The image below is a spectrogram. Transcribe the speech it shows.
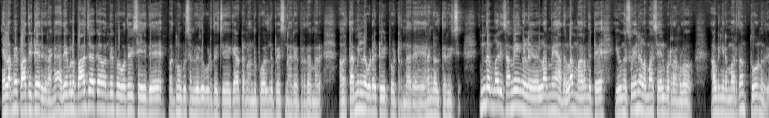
எல்லாமே பார்த்துக்கிட்டே இருக்கிறாங்க. அதே போல் பாஜக வந்து இப்போ உதவி செய்து பத்மபூஷன் விருது கொடுத்துச்சு. கேப்டன் வந்து புகழ்ந்து பேசினார் பிரதமர். அவர் தமிழில் கூட ட்வீட் போட்டிருந்தாரு இரங்கல் தெரிவித்து இந்த மாதிரி சமயங்கள் எல்லாமே அதெல்லாம் மறந்துட்டு இவங்க சுயநலமாக செயல்படுறாங்களோ அப்படிங்கிற மாதிரி தான் தோணுது.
